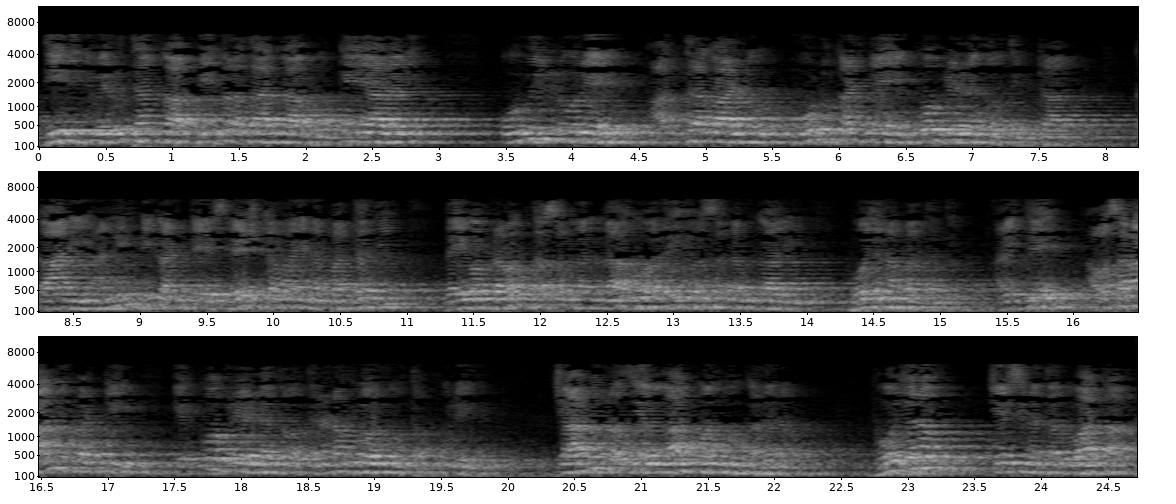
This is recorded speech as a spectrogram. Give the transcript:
దీనికి విరుద్ధంగా పీకల దాకా ఒక్కేయాలని ఉవిళ్ళూరే ఆత్రగాళ్ళు మూడు కంటే ఎక్కువ వేళ్ళతో తింటారు. కానీ అన్నింటికంటే శ్రేష్టమైన పద్ధతి దైవ ప్రవక్త సల్లల్లాహు అలైహి వసల్లం గారి భోజన పద్ధతి. అయితే అవసరాన్ని బట్టి ఎక్కువ వేళ్ళతో తినడంలోనూ తప్పు లేదు. జాను రజియల్లాహు అన్హు కథనం. భోజనం చేసిన తరువాత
